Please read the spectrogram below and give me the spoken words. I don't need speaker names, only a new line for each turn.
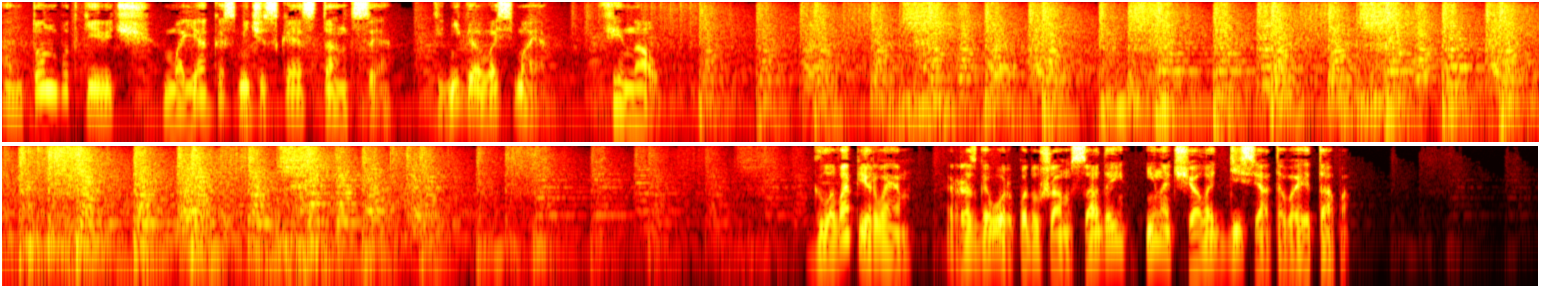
Антон Буткевич. Моя космическая станция. Книга восьмая. Финал. Глава первая. Разговор по душам с Адой и начало десятого этапа.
